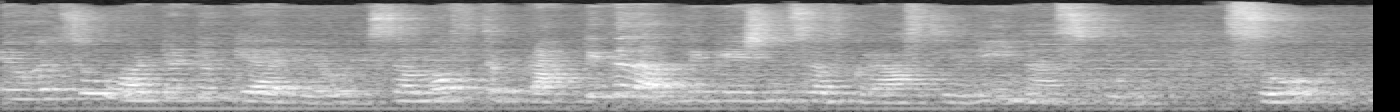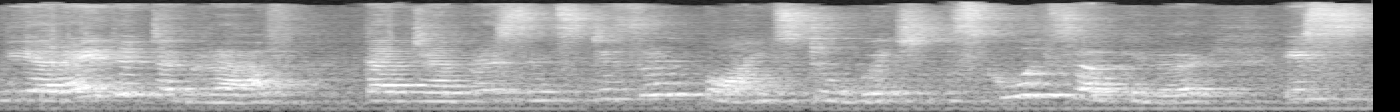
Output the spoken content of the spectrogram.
We also wanted to carry out some of the practical applications of graph theory in our school. So, we arrived at a graph that represents different points to which the school circular is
